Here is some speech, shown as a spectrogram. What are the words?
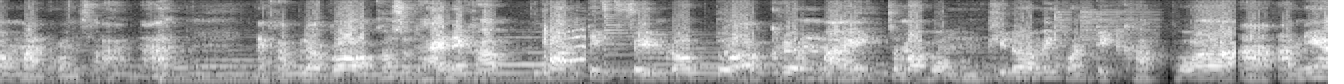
ต้องหมั่นความสะอาดนะนะครับแล้วก็ข้อสุดท้ายนะครับควรติดฟิล์มรอบตัวเครื่องไหมสำหรับผมผมคิดว่าไม่ควรติดครับ เพราะว่าอ่าอันเนี้ย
